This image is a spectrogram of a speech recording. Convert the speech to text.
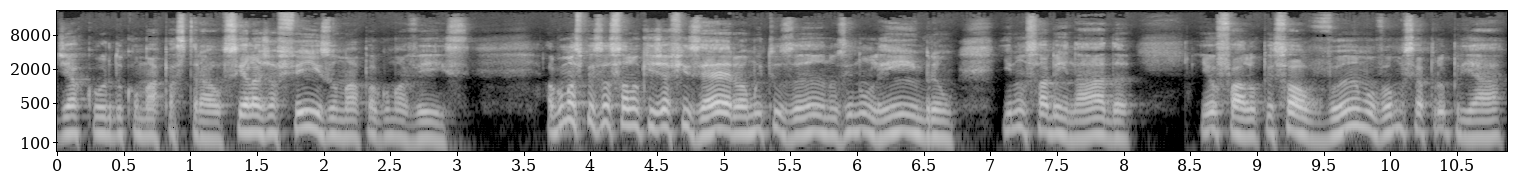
de acordo com o mapa astral, se ela já fez o mapa alguma vez. Algumas pessoas falam que já fizeram há muitos anos e não lembram e não sabem nada. E eu falo, pessoal, vamos, vamos se apropriar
